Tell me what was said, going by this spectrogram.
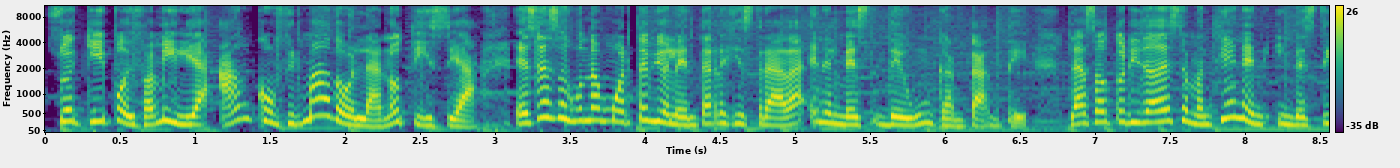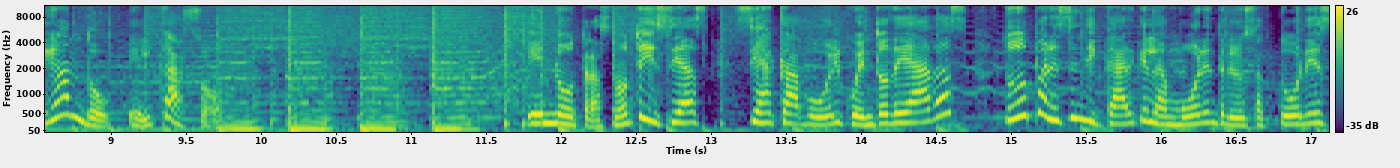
Su equipo y familia han confirmado la noticia. Es la segunda muerte violenta registrada en el mes de un cantante. Las autoridades se mantienen investigando el caso. En otras noticias, ¿se acabó el cuento de hadas? Todo parece indicar que el amor entre los actores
